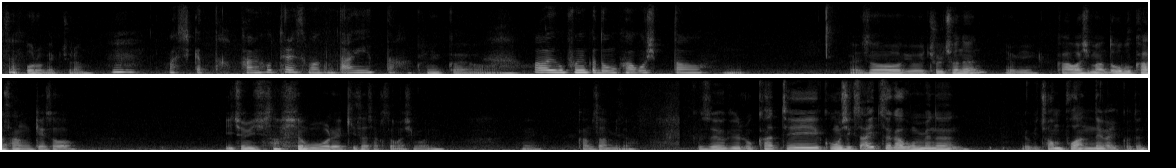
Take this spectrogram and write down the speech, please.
삿포로 맥주랑. 맛있겠다. 밤에 호텔에서 먹으면 딱이겠다. 그러니까요. 아 이거 보니까 너무 가고 싶다. 그래서 요 출처는 여기 가와시마 노부카상께서 2023년 5월에 기사 작성하신 거네요. 네, 감사합니다. 그래서 여기 로카티 공식 사이트 가 보면은 여기 점포 안내가 있거든.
